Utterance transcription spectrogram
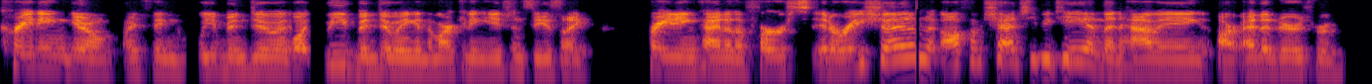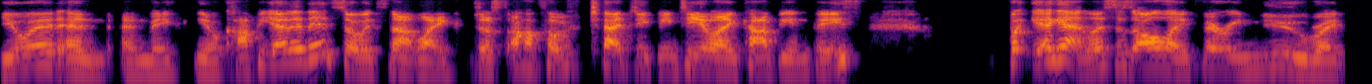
creating, you know, I think we've been doing what we've been doing in the marketing agencies like creating kind of the first iteration off of ChatGPT and then having our editors review it and and make you know copy edit it so it's not like just off of ChatGPT like copy and paste. But again, this is all like very new, right?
